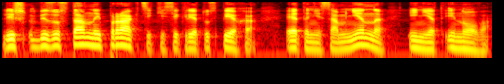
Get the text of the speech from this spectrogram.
Лишь в безустанной практике секрет успеха. Это несомненно и нет иного.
